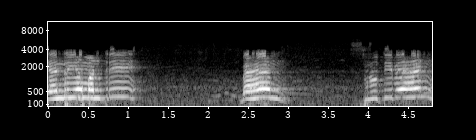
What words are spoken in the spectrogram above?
केंद्रीय मंत्री बहन, स्मृति बहन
